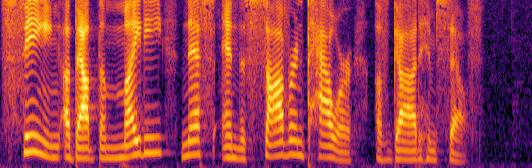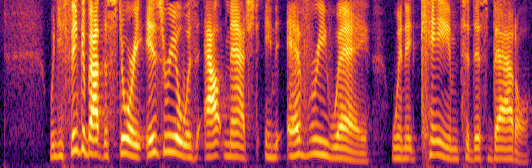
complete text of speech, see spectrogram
singing about the mightiness and the sovereign power of God Himself. When you think about the story, Israel was outmatched in every way when it came to this battle.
